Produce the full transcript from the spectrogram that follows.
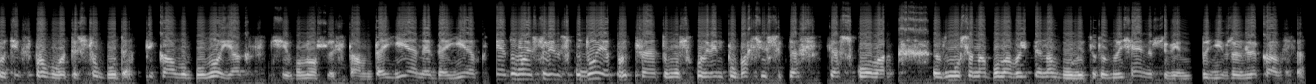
Хотів спробувати, що буде. Цікаво було, як чи воно щось там дає, не дає. Я думаю, що він шкодує про це, тому що коли він побачив, що ця, ця школа змушена була вийти на вулицю, то звичайно, що він тоді вже злякався.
